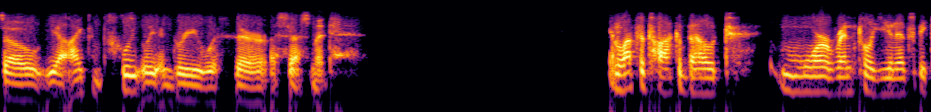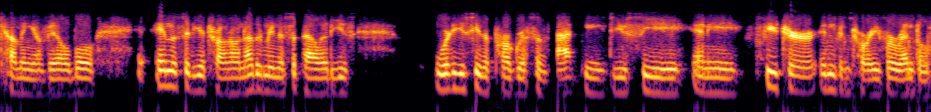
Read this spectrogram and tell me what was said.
So, yeah, I completely agree with their assessment. And lots of talk about more rental units becoming available in the city of Toronto and other municipalities. Where do you see the progress of that? And do you see any future inventory for rentals?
